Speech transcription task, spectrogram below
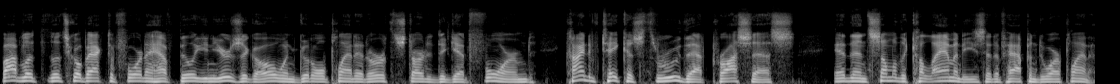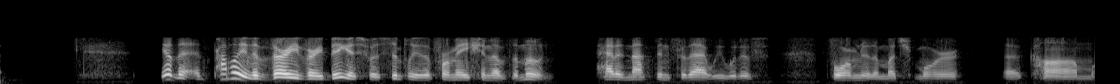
Bob, let, let's go back to four and a half billion years ago when good old planet Earth started to get formed. Kind of take us through that process and then some of the calamities that have happened to our planet. Yeah, the, probably the very, very biggest was simply the formation of the moon. Had it not been for that, we would have formed in a much more uh, calm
